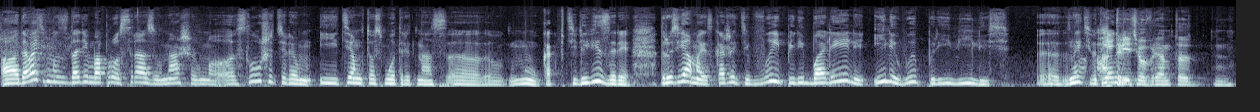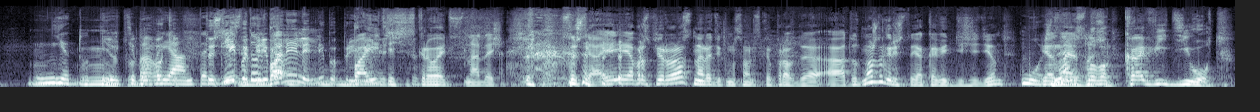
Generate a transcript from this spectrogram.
А, давайте мы зададим вопрос сразу нашим э, слушателям и тем, кто смотрит нас, э, ну, как в телевизоре. Друзья мои, скажите, вы переболели или вы привились? Э, знаете, вот А я не- третьего варианта м, Нету третьего да? Окей. варианта. То есть Есть либо только- переболели, либо привились. Боитесь и скрываетесь на даче. Слушайте, а я, я просто первый раз на радио «Комсомольская правда». А тут можно говорить, что я ковид-диссидент? Можно. Я знаю Можно. слово «ковидиот».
